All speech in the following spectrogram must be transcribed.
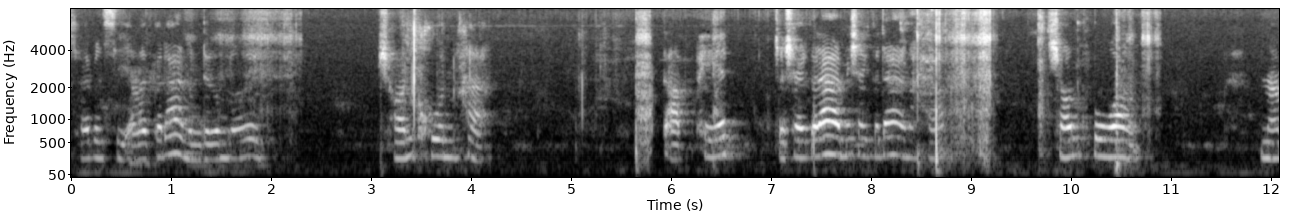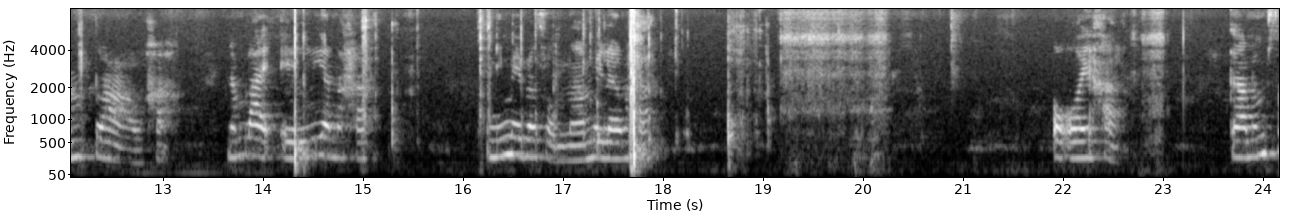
ใช้เป็นสีอะไรก็ได้เหมือนเดิมเลย ช้อนคนค่ะกาบเพชรจะใช้ก็ได้ไม่ใช้ก็ได้นะคะ ช้อนตวง น้ำเปล่าค่ะ น้ำลายเอเลี่ยนนะคะ นนี้เมีผสมน้ำไว้แล้วนะคะโออยค่ะ กาวน้ำใส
